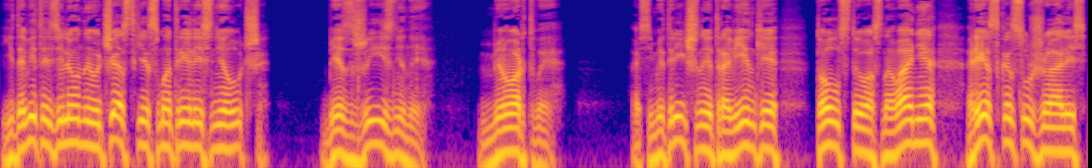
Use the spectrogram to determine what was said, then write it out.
ядовито-зеленые участки смотрелись не лучше. Безжизненные, мертвые. Асимметричные травинки, толстые у основания, резко сужались,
